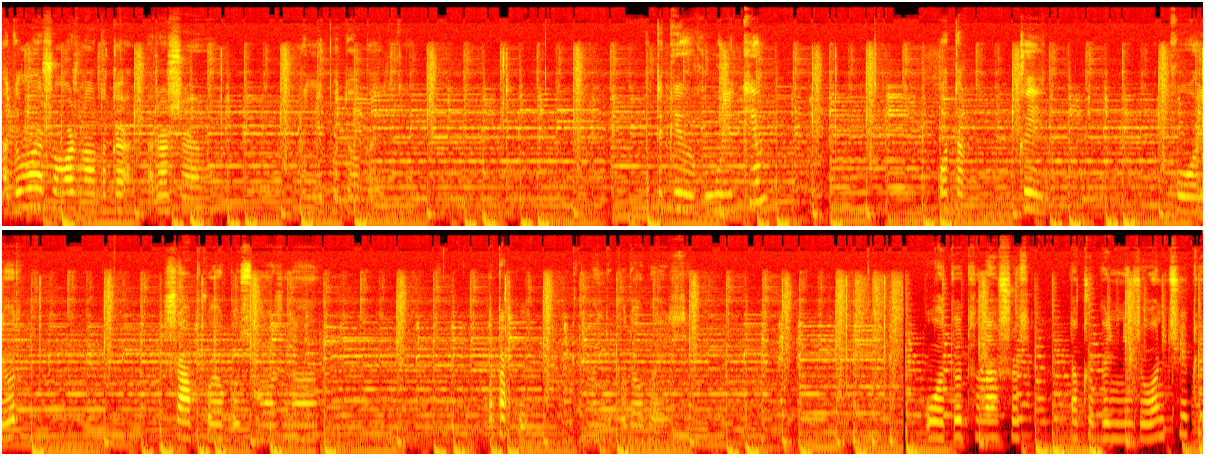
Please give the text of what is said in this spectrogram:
А думаю, що можна отаке рожеве. Мені подобається. Отакі гульки. Отакий кольор. Шапку якусь можна. Отаку. Мені подобається. О, тут у нас щось на кабінезончики.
